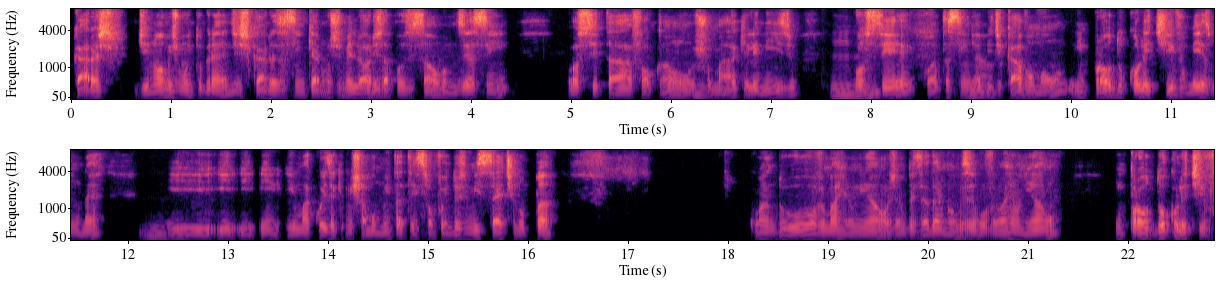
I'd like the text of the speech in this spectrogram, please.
caras de nomes muito grandes, caras assim que eram os melhores da posição, vamos dizer assim. Posso citar Falcão, o uhum. Schumacher, Lenísio, uhum. você, quanto assim Não. abdicavam mão em prol do coletivo mesmo, né? Uhum. E, e, e, uma coisa que me chamou muita atenção foi em 2007 no PAN, quando houve uma reunião, já não precisa dar nomes, houve uma reunião em prol do coletivo,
